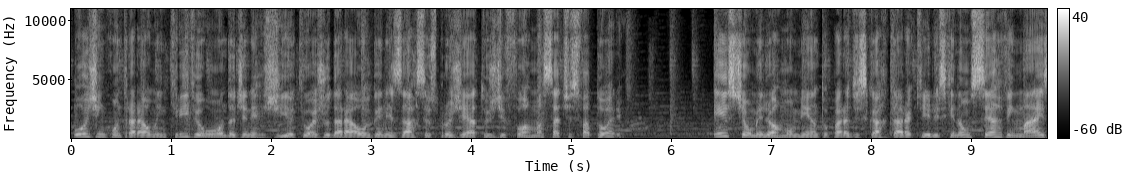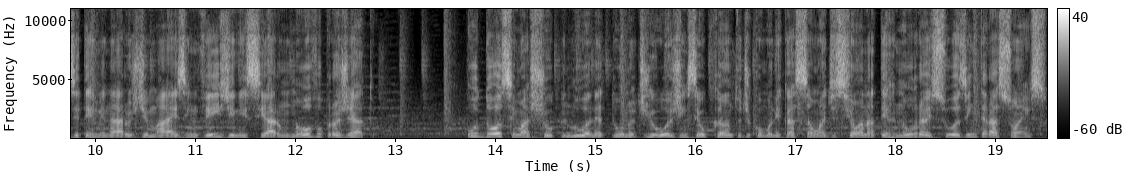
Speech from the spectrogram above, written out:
hoje encontrará uma incrível onda de energia que o ajudará a organizar seus projetos de forma satisfatória. Este é o melhor momento para descartar aqueles que não servem mais e terminar os demais em vez de iniciar um novo projeto. O doce machup Lua Netuno de hoje em seu canto de comunicação adiciona ternura às suas interações.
